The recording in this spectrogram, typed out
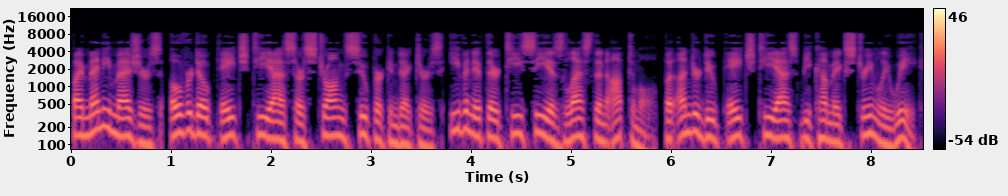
By many measures, overdoped HTS are strong superconductors, even if their Tc is less than optimal, but underdoped HTS become extremely weak.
